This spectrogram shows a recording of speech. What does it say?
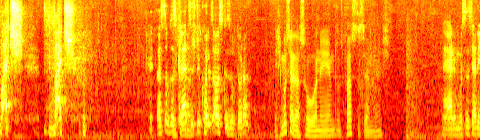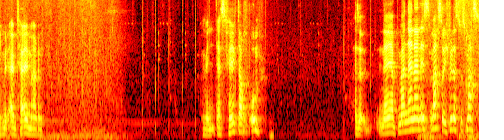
Watsch! Watsch! Hast du das ist kleinste das? Stück Holz ausgesucht, oder? Ich muss ja das hohe nehmen, sonst passt es ja nicht. Naja, du musst es ja nicht mit einem Teil machen. Wenn, das fällt doch um. Also, naja, man, nein, nein, ist, mach so, ich will, dass du es machst.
